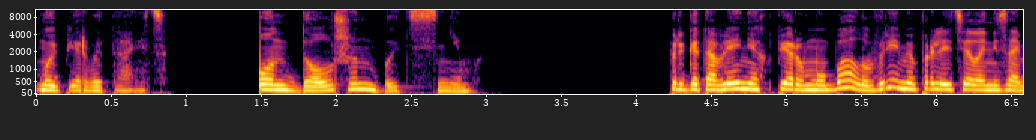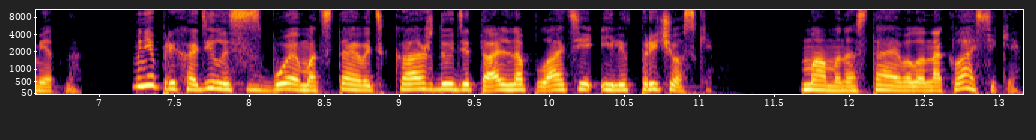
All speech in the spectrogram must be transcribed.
Мой первый танец. Он должен быть с ним. В приготовлениях к первому балу время пролетело незаметно. Мне приходилось с боем отстаивать каждую деталь на платье или в прическе. Мама настаивала на классике.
